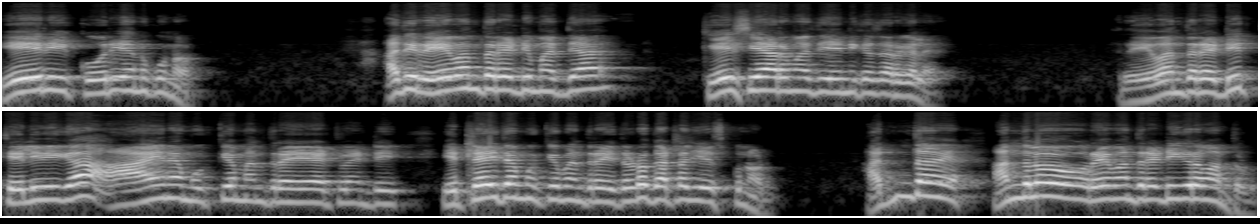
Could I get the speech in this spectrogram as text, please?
ఏరి కోరి అనుకున్నారు అది రేవంత్ రెడ్డి మధ్య కేసీఆర్ మధ్య ఎన్నిక జరగలే. రేవంత్ రెడ్డి తెలివిగా ఆయన ముఖ్యమంత్రి అయ్యేటువంటి ఎట్లయితే ముఖ్యమంత్రి అవుతాడో గట్ల చేసుకున్నాడు. అంత అందులో రేవంత్ రెడ్డి ఇగురవంతుడు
